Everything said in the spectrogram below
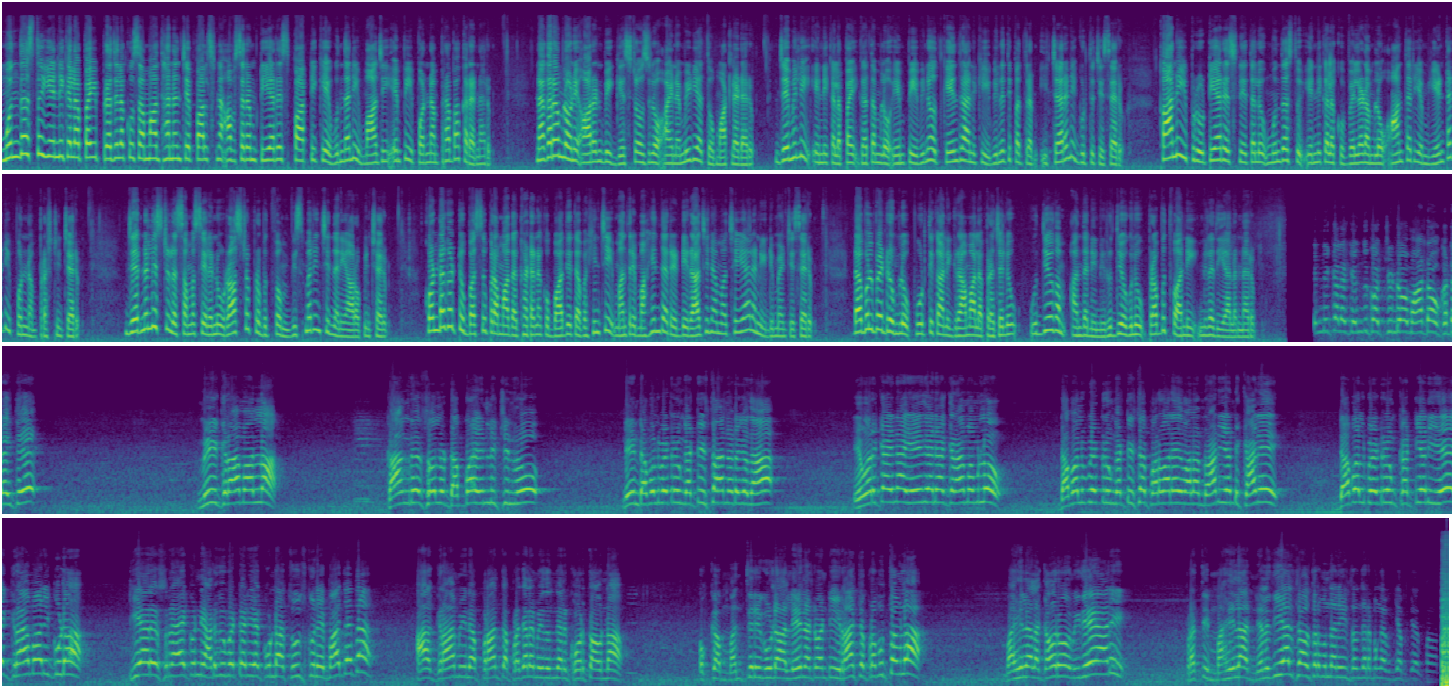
ముందస్తు ఎన్నికలపై ప్రజలకు సమాధానం చెప్పాల్సిన అవసరం టీఆర్ఎస్ పార్టీకే ఉందని మాజీ ఎంపీ పొన్నం ప్రభాకర్ అన్నారు. నగరంలోని ఆర్ఎన్బి గెస్ట్ హౌస్లో ఆయన మీడియాతో మాట్లాడారు. జమిలీ ఎన్నికలపై గతంలో ఎంపీ వినోద్ కేంద్రానికి వినతిపత్రం ఇచ్చారని గుర్తు చేశారు. కానీ ఇప్పుడు టీఆర్ఎస్ నేతలు ముందస్తు ఎన్నికలకు వెళ్ళడంలో ఆంతర్యం ఏంటని పొన్నం ప్రశ్నించారు. జర్నలిస్టుల సమస్యలను రాష్ట్ర ప్రభుత్వం విస్మరించిందని ఆరోపించారు. కొండగట్టు బస్సు ప్రమాద ఘటనకు బాధ్యత వహించి మంత్రి మహేందర్ రెడ్డి రాజీనామా చేయాలని డిమాండ్ చేశారు. డబుల్ బెడ్రూమ్లు పూర్తి కాని గ్రామాల ప్రజలు ఉద్యోగం అందని నిరుద్యోగులు ప్రభుత్వాన్ని నిలదీయాలన్నారు. ఎన్నికలకు ఎందుకు వచ్చిండో మాట ఒకటైతే మీ గ్రామాల్లో కాంగ్రెస్ వాళ్ళు డబ్బా ఇండ్లు ఇచ్చిండ్రు నేను డబుల్ బెడ్రూమ్ కట్టిస్తా అన్నాడు కదా ఎవరికైనా ఏదైనా గ్రామంలో డబుల్ బెడ్రూమ్ కట్టిస్తే పర్వాలేదు వాళ్ళని రానియండి కానీ డబుల్ బెడ్రూమ్ కట్టియని ఏ గ్రామానికి కూడా టీఆర్ఎస్ నాయకుడిని అడుగుపెట్టనీయకుండా చూసుకునే బాధ్యత ఆ గ్రామీణ ప్రాంత ప్రజల మీద ఉందని కోరుతా ఉన్నా. ఒక్క మంత్రి కూడా లేనటువంటి రాష్ట్ర ప్రభుత్వంలో మహిళల గౌరవం ఇదే అని ప్రతి మహిళ నిలదీయాల్సిన అవసరం ఉందని ఈ సందర్భంగా విజ్ఞప్తి చేస్తాం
